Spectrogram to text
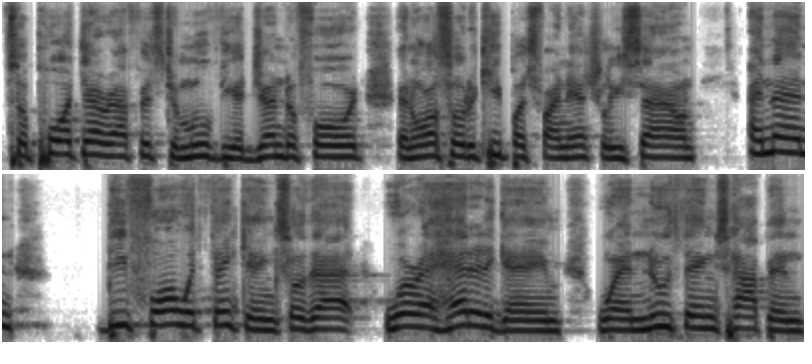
support their efforts to move the agenda forward and also to keep us financially sound. And then be forward thinking so that we're ahead of the game when new things happen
